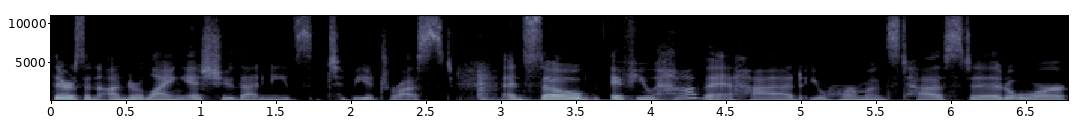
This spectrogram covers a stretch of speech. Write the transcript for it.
there's an underlying issue that needs to be addressed. And so, if you haven't had your hormones tested or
